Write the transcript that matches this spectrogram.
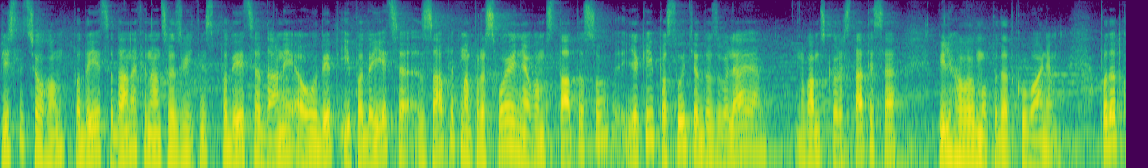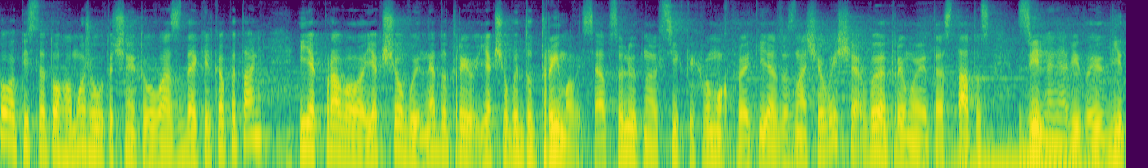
Після цього подається дана фінансова звітність, подається даний аудит і подається запит на присвоєння вам статусу, який по суті дозволяє вам скористатися пільговим оподаткуванням. Податкова після того може уточнити у вас декілька питань, і, як правило, якщо ви не дотри... якщо ви дотрималися абсолютно всіх тих вимог, про які я зазначив вище, ви отримуєте статус звільнення від, від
